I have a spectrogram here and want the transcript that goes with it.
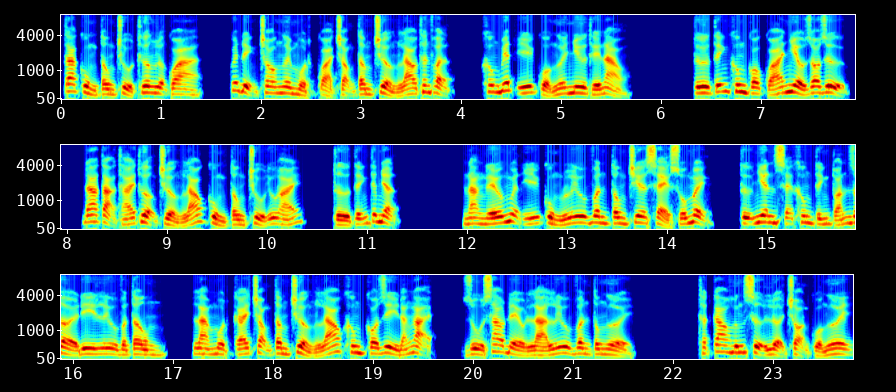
ta cùng tông chủ thương lượng qua, quyết định cho ngươi một quả trọng tâm trưởng lao thân phận, không biết ý của ngươi như thế nào. Từ tĩnh không có quá nhiều do dự, đa tạ thái thượng trưởng lão cùng tông chủ ưu ái, từ tĩnh tiếp nhận. Nàng nếu nguyện ý cùng Lưu Vân Tông chia sẻ số mệnh, tự nhiên sẽ không tính toán rời đi Lưu Vân Tông, làm một cái trọng tâm trưởng lão không có gì đáng ngại, dù sao đều là Lưu Vân Tông người. Thật cao hứng sự lựa chọn của ngươi.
